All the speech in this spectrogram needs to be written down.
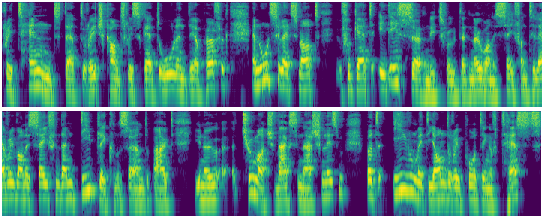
pretend that rich countries get all and they're perfect. And also, let's not forget it is certainly true that no one is safe until everyone is safe. And I'm deeply concerned about, you know, too much vaccine nationalism. But even with the underreporting of tests,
